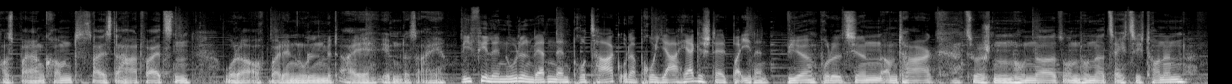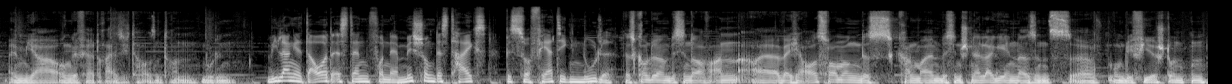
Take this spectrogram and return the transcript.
aus Bayern kommt, sei es der Hartweizen oder auch bei den Nudeln mit Ei eben das Ei. Wie viele Nudeln werden denn pro Tag oder pro Jahr hergestellt bei Ihnen? Wir produzieren am Tag zwischen 100 und 160 Tonnen, im Jahr ungefähr 30.000 Tonnen Nudeln. Wie lange dauert es denn von der Mischung des Teigs bis zur fertigen Nudel? Das kommt immer ein bisschen darauf an, äh, welche Ausformung. Das kann mal ein bisschen schneller gehen, da sind es äh, um die vier Stunden.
